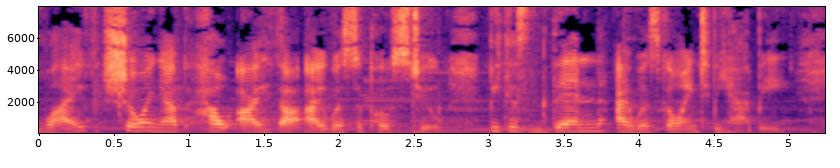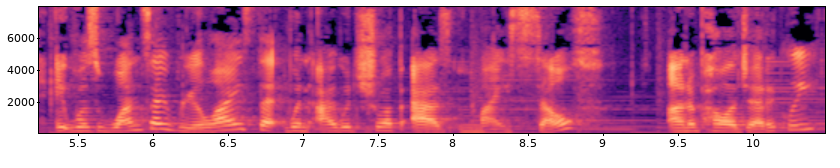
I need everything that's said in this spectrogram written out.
life showing up how I thought I was supposed to because then I was going to be happy. It was once I realized that when I would show up as myself, unapologetically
